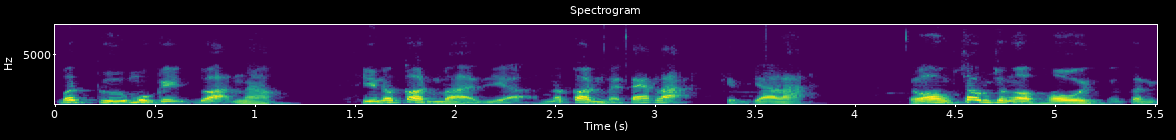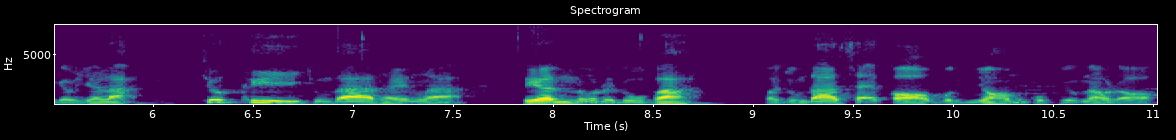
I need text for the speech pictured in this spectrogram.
Bất cứ một cái đoạn nào thì nó cần phải gì ạ? Nó cần phải test lại, kiểm tra lại, đúng không? Trong trường hợp hồi nó cần kiểm tra lại. Trước khi chúng ta thấy là tiền nó để đổ vào và chúng ta sẽ có một nhóm cổ phiếu nào đó,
